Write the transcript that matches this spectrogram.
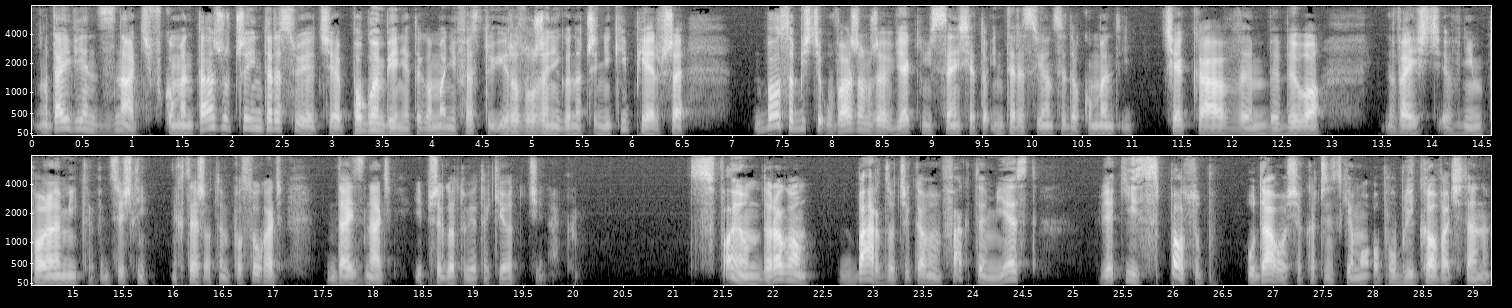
Daj więc znać w komentarzu, czy interesuje Cię pogłębienie tego manifestu i rozłożenie go na czynniki pierwsze, bo osobiście uważam, że w jakimś sensie to interesujący dokument i ciekawym by było wejść w nim polemikę. Więc jeśli chcesz o tym posłuchać, daj znać i przygotuję taki odcinek. Swoją drogą, bardzo ciekawym faktem jest, w jaki sposób udało się Kaczyńskiemu opublikować ten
